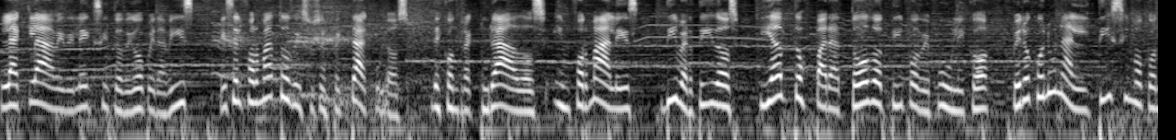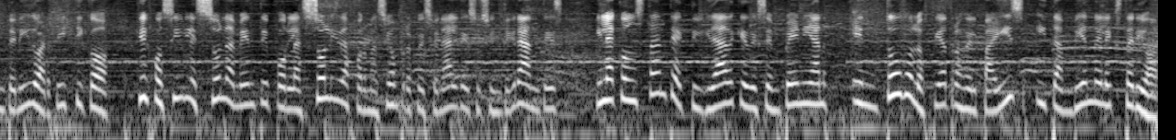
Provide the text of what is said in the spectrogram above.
La clave del éxito de Ópera Bis es el formato de sus espectáculos, descontracturados, informales, divertidos y aptos para todo tipo de público, pero con un altísimo contenido artístico que es posible solamente por la sólida formación profesional de sus integrantes y la constante actividad que desempeñan en todos los teatros del país y también del exterior.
